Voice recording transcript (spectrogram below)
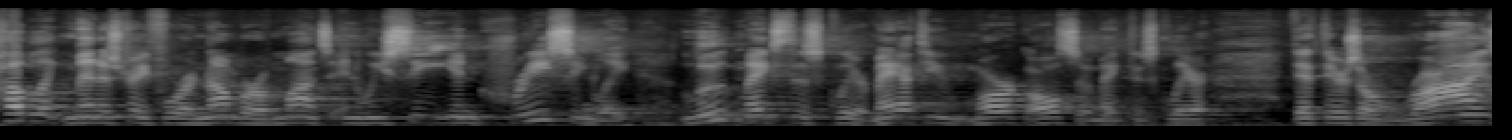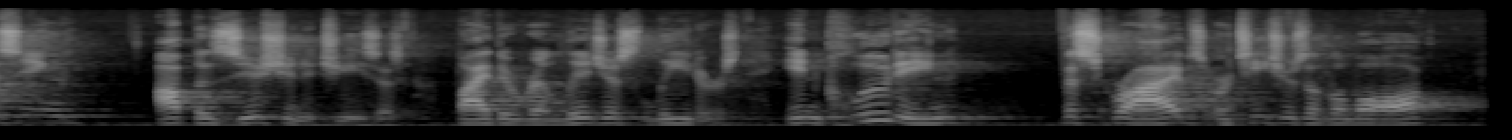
public ministry for a number of months, and we see increasingly, Luke makes this clear, Matthew, Mark also make this clear, that there's a rising opposition to Jesus by the religious leaders, including the scribes or teachers of the law,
